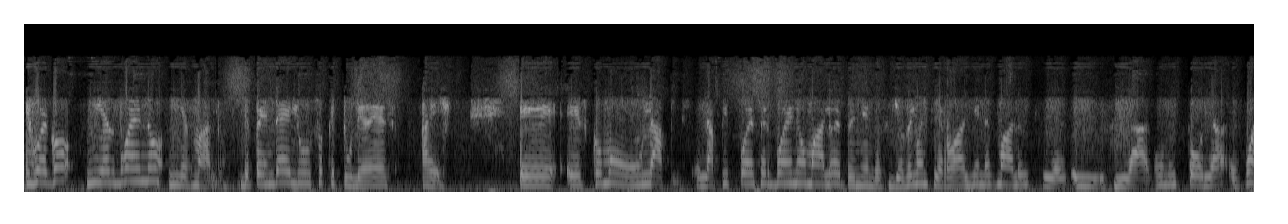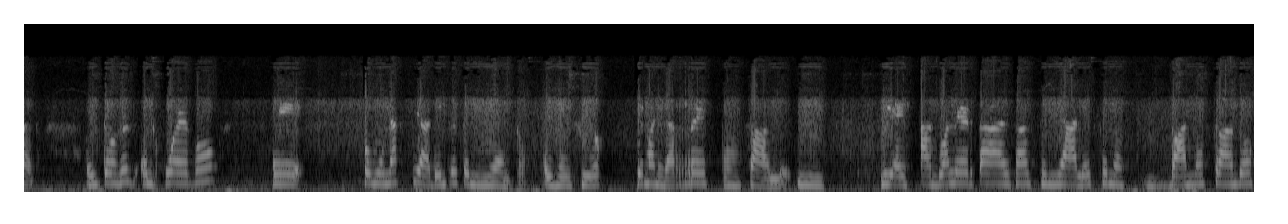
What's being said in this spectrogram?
El juego ni es bueno ni es malo, depende del uso que tú le des a él. Eh, es como un lápiz, el lápiz puede ser bueno o malo dependiendo, si yo se lo entierro a alguien es malo y si, y si hago una historia es bueno. Entonces el juego eh, como una actividad de entretenimiento, ejercido de manera responsable y, y estando alerta a esas señales que nos van mostrando,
